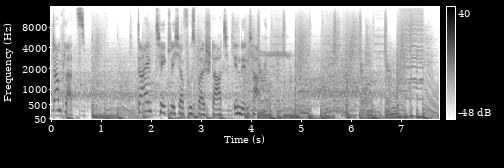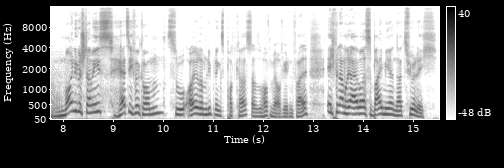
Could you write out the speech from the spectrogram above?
Stammplatz. Dein täglicher Fußballstart in den Tag. Moin, liebe Stammis, herzlich willkommen zu eurem Lieblingspodcast, also hoffen wir auf jeden Fall. Ich bin André Albers, bei mir natürlich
